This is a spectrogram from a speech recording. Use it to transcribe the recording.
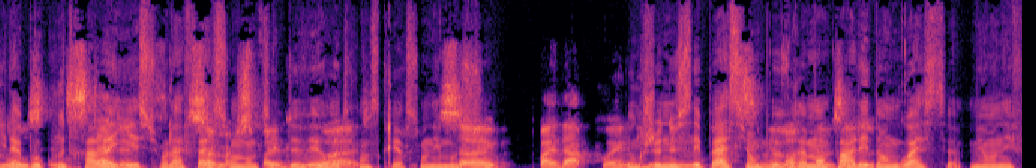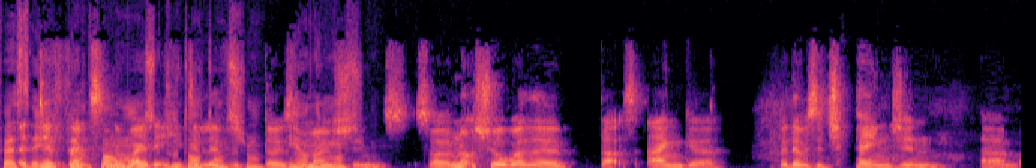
Il a beaucoup travaillé of sur la façon dont il devait retranscrire son So émotion. By that point, Donc je ne sais pas si on peut vraiment parler d'angoisse, mais on est face à une performance tout en tension those et en émotion. emotions. So I'm not sure whether that's anger, but there was a change in um,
